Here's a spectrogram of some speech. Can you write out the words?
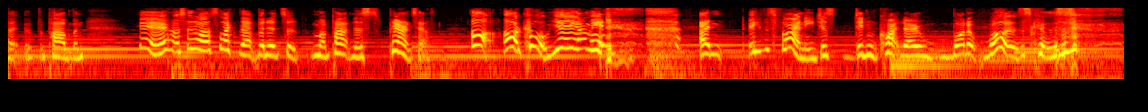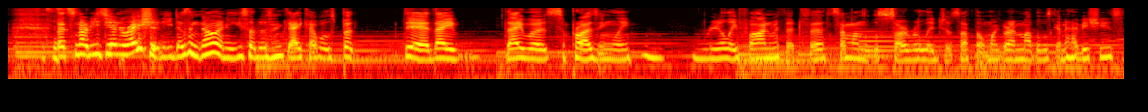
at the pub, and yeah." I said, "Oh, it's like that, but it's at my partner's parents' house." Oh, oh, cool, yeah, I'm in. and he was fine. He just didn't quite know what it was because that's not his generation. He doesn't know any sort of gay couples. But yeah, they they were surprisingly really fine with it for someone that was so religious. I thought my grandmother was going to have issues.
